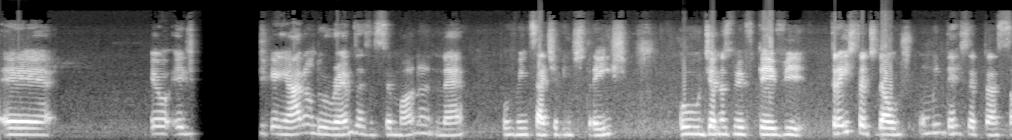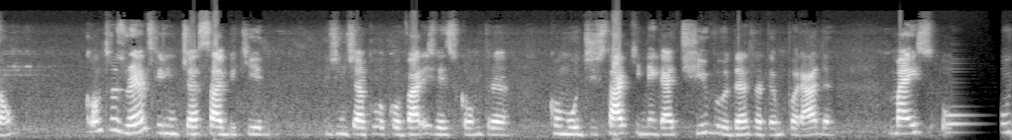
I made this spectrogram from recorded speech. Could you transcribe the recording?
É, eu, eles ganharam do Rams essa semana, né? Por 27 a 23. O General Smith teve três touchdowns, uma interceptação. Contra os Rams, que a gente já sabe que a gente já colocou várias vezes contra como destaque negativo dessa temporada, mas o, o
